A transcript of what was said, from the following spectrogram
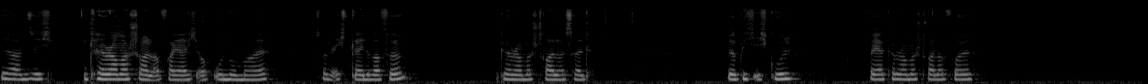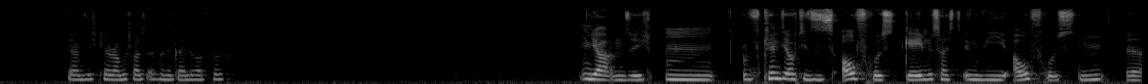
Ja, an sich. Karama Strahler feiere ich auch unnormal. So eine echt geile Waffe. Karama Strahler ist halt wirklich echt cool. Feier Karama Strahler voll. Ja, an sich Karamashal ist einfach eine geile Waffe. Ja, an sich. Mh, mm, kennt ihr auch dieses Aufrüst-Game? Das heißt irgendwie aufrüsten. Äh,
